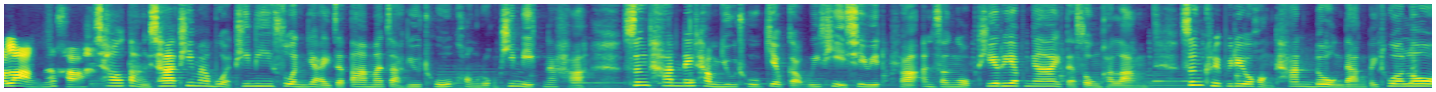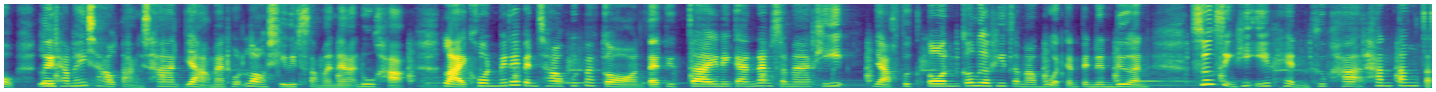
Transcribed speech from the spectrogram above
ฝรั่งนะคะ ชาวต่างชาติที่มาบวชที่นี่ส่วนใหญ่จะตามมาจาก YouTube ของหลวงพี่นิกนะคะ ซึ่งท่านได้ทำ YouTube เกี่ยวกับวิถีชีวิตพระอันสงบที่เรียบง่ายแต่ทรงพลัง ซึ่งคลิปวิดีโอของท่านโด่งดังไปทั่วโลก เลยทำให้ชาวต่างชาติอยากมาทดลองชีวิตสมณะดูค่ะ หลายคนไม่ได้เป็นชาวพุทธมาก่อน แต่ติดใจในการนั่งสมาธิอยากฝึกตนก็เลือกที่จะมาบวชกันเป็นเดือนๆ ซึ่งสิ่งที่อีฟเห็นคือพระท่านตั้งใจ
